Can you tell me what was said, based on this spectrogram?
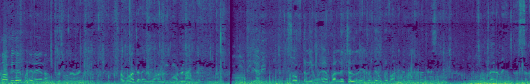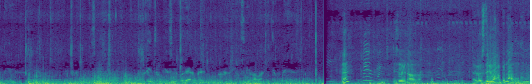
काफ़ी देर पड़े रहे ना, दस पंद्रह मिनट। अब वहाँ चलेंगे वहाँ वहाँ पे नहाएँगे ये अभी सॉफ्ट नहीं हुए हैं फन्ने चल रहे हैं तो गेहूँ के हुए हैं ना जैसे पैर में धस सकते हैं। लेकिन उसकी रीच होती है उसके बगैर पैर रख रहे हैं उसके अलावा नहीं चुपते हैं? इसमें भी ना होगा अभी उस दिन वहाँ पे नहा रहा था मैं।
